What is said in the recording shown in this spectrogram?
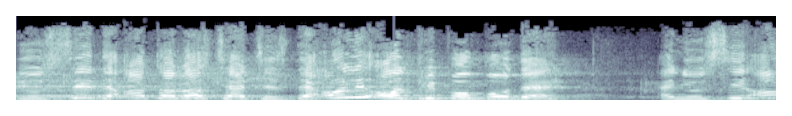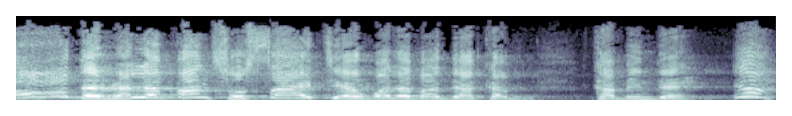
You see the Orthodox churches, the only old people go there. And you see all the relevant society and whatever they are coming, coming there. Yeah.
